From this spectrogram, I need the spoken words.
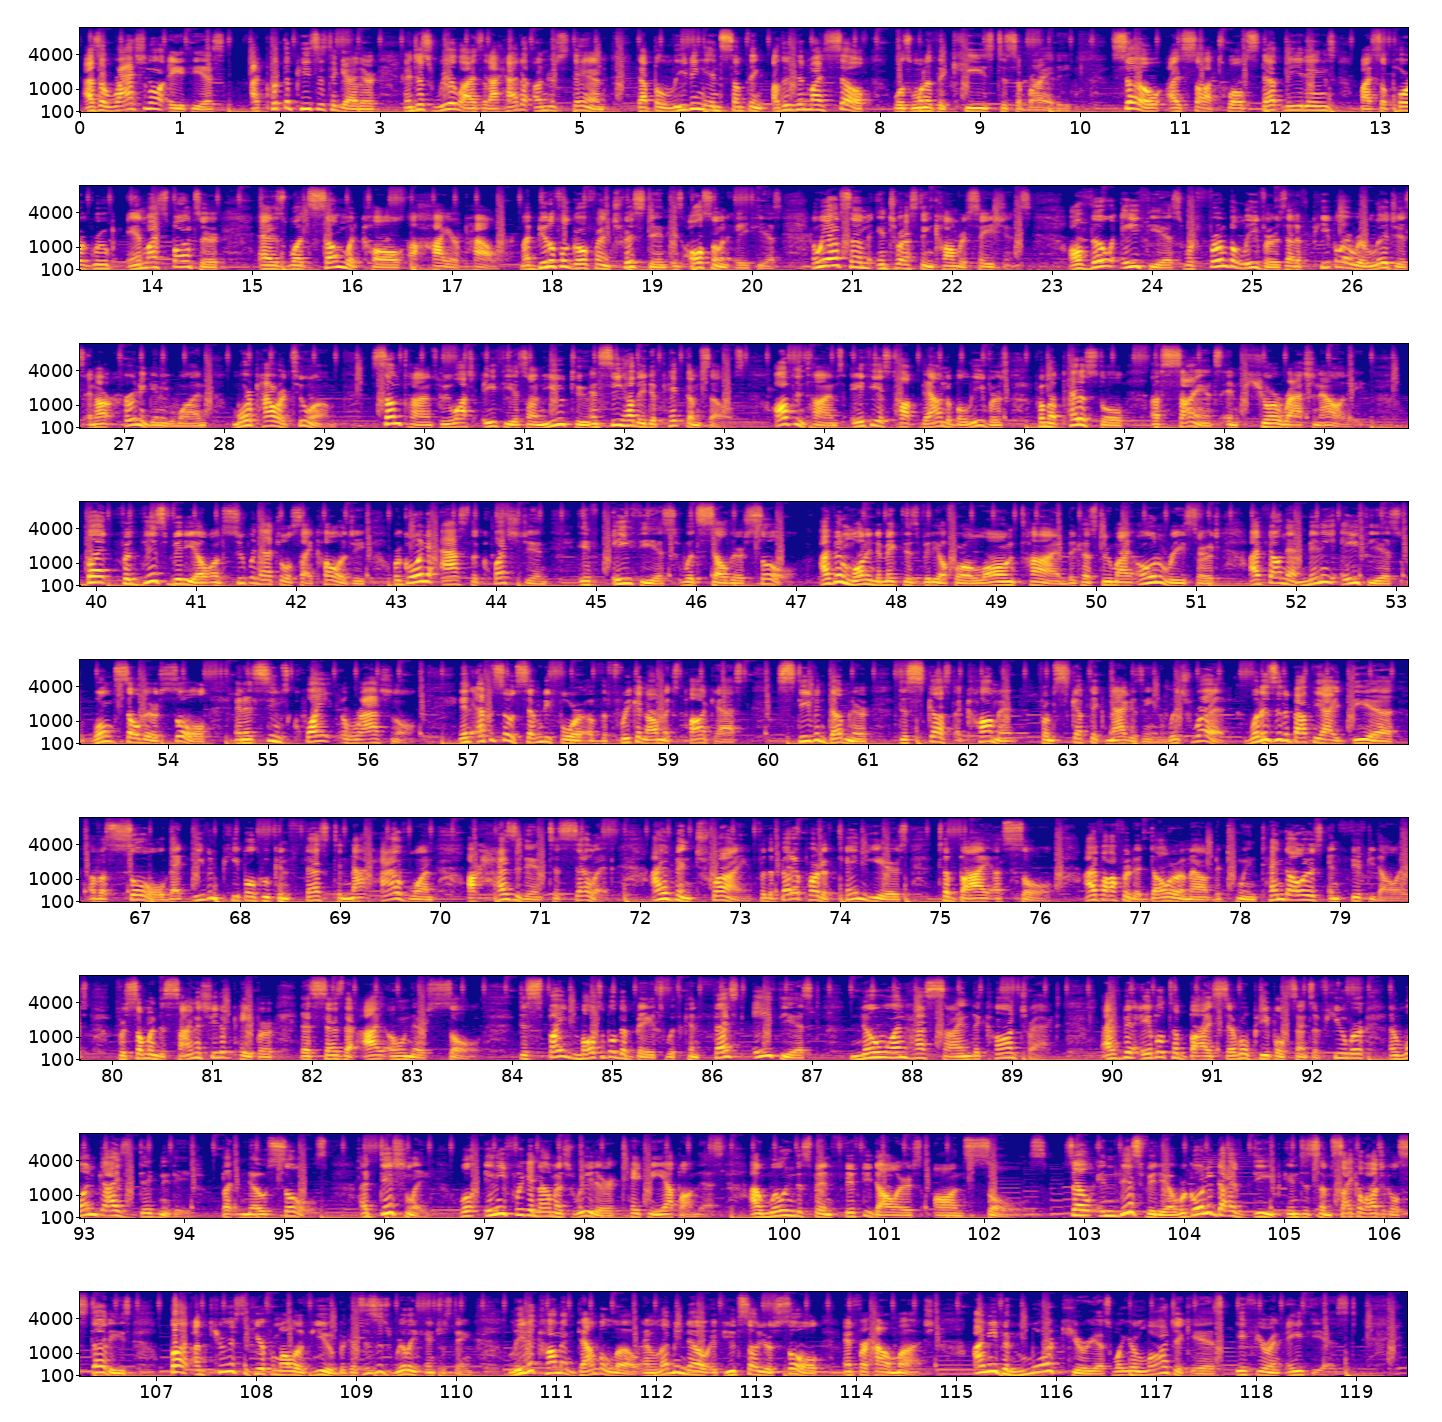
As a rational atheist, I put the pieces together and just realized that I had to understand that believing in something other than myself was one of the keys to sobriety. So I saw 12-step meetings, my support group, and my sponsor as what some would call a higher power. My beautiful girlfriend Tristan is also an atheist, and we have some interesting conversations. Although atheists, we're firm believers that if people are religious and aren't hurting anyone, more power to them. Sometimes we watch atheists on YouTube and see how they depict themselves. Oftentimes, atheists talk down to believers from a pedestal of science and pure rationality. But for this video on supernatural psychology, we're going to ask the question if atheists would sell their soul. I've been wanting to make this video for a long time because through my own research, I found that many atheists won't sell their soul and it seems quite irrational. In episode 74 of the Freakonomics podcast, Stephen Dubner discussed a comment from Skeptic Magazine, which read, What is it about the idea of a soul that even people who confess to not have one are hesitant to sell it? I have been trying for the better part of 10 years to buy a soul. I've offered a dollar amount between $10 and $50 for someone to sign a sheet of paper that says that I own their soul. Despite multiple debates with confessed atheists, no one has signed the contract. I've been able to buy several people's sense of humor and one guy's dignity, but no souls. Additionally, will any Freakonomics reader take me up on this? I'm willing to spend $50 on souls. So in this video, we're going to dive deep into some psychological studies, but I'm curious to hear from all of you because this is really interesting. Leave a comment down below and let me know if you'd sell your soul and for how much. I'm even more curious what your logic is if you're an atheist.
